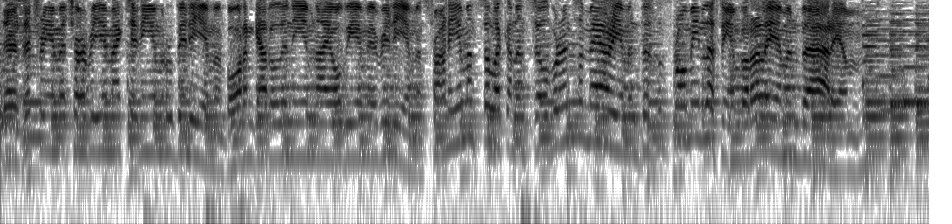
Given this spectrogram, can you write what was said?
There's yttrium, ytterbium, actinium, rubidium, and boron, gadolinium, niobium, iridium, and strontium, and silicon, and silver, and samarium, and bismuth, bromine, lithium, beryllium, and barium.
